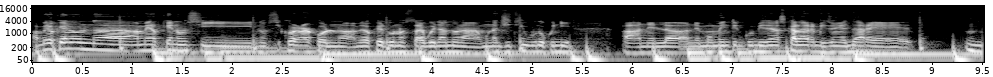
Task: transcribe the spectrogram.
a meno che non, a meno che non, si, non si corra con. A meno che tu non stai guidando una, una GT1, quindi uh, nel, nel, momento in cui bisogna scalare, bisogna dare un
